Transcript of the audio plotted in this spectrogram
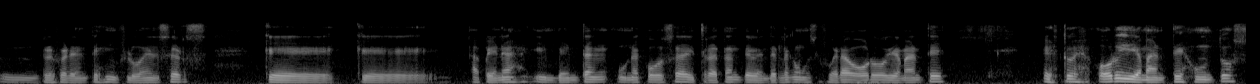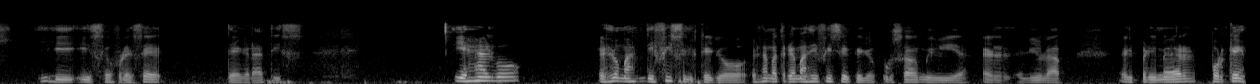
mm, referentes influencers que, que apenas inventan una cosa y tratan de venderla como si fuera oro o diamante. Esto es oro y diamante juntos y, se ofrece de gratis. Y es algo, es lo más difícil que yo, es la materia más difícil que yo he cursado en mi vida, el, el ULAB. El primer, ¿por qué?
